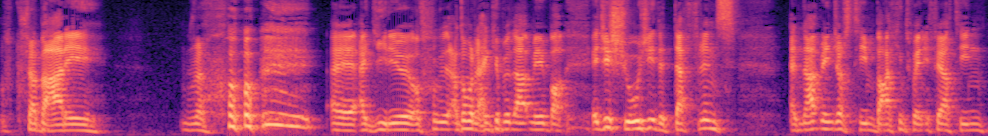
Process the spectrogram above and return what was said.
Cribari, uh, Aguirre. I don't want to think about that, mate, but it just shows you the difference in that Rangers team back in 2013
